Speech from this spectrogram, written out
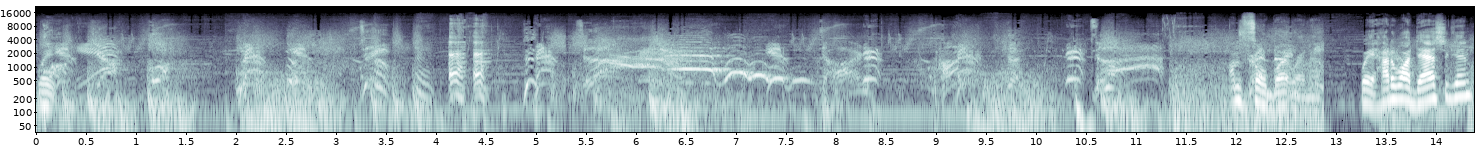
Wait. I'm so butt right now. Wait, how do I dash again?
